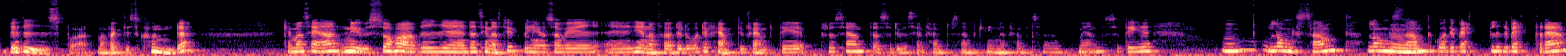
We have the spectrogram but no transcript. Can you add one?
bevis på att man faktiskt kunde. Kan man säga. Nu så har vi eh, den senaste utbildningen som vi eh, genomförde då, det är 50-50%, alltså det vill säga 50% kvinnor, 50% män. Så det är mm, långsamt, långsamt går det blir det bättre.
